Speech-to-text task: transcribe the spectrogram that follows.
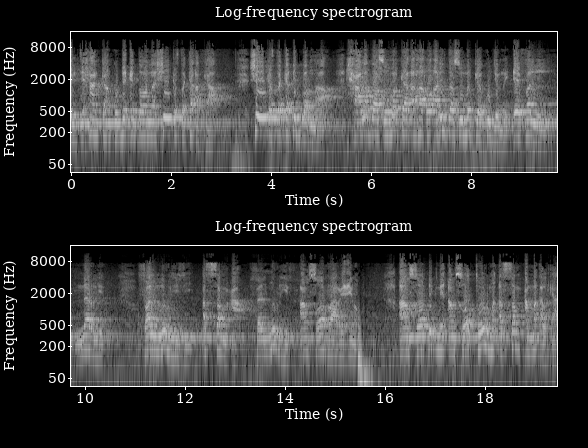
imtixaankan ku dhici doonaa shay kasta ka adkaa. Shay kasta ka dhib badnaa. Xaaladaasuu markaa ahaa oo arrintaasuu markaa ku jirnay. Ee falnurhifi asamca falnurhif aan soo raaricino. Aan soo dhigni aan soo tuurna asamca maqalka.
